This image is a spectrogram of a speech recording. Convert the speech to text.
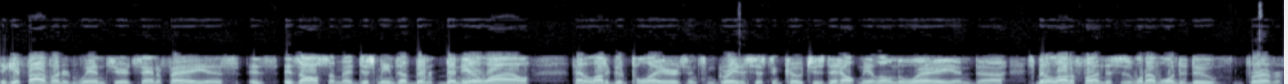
to get 500 wins here at Santa Fe is is is awesome. It just means I've been been here a while had a lot of good players and some great assistant coaches to help me along the way, and uh, it's been a lot of fun. This is what I've wanted to do forever.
